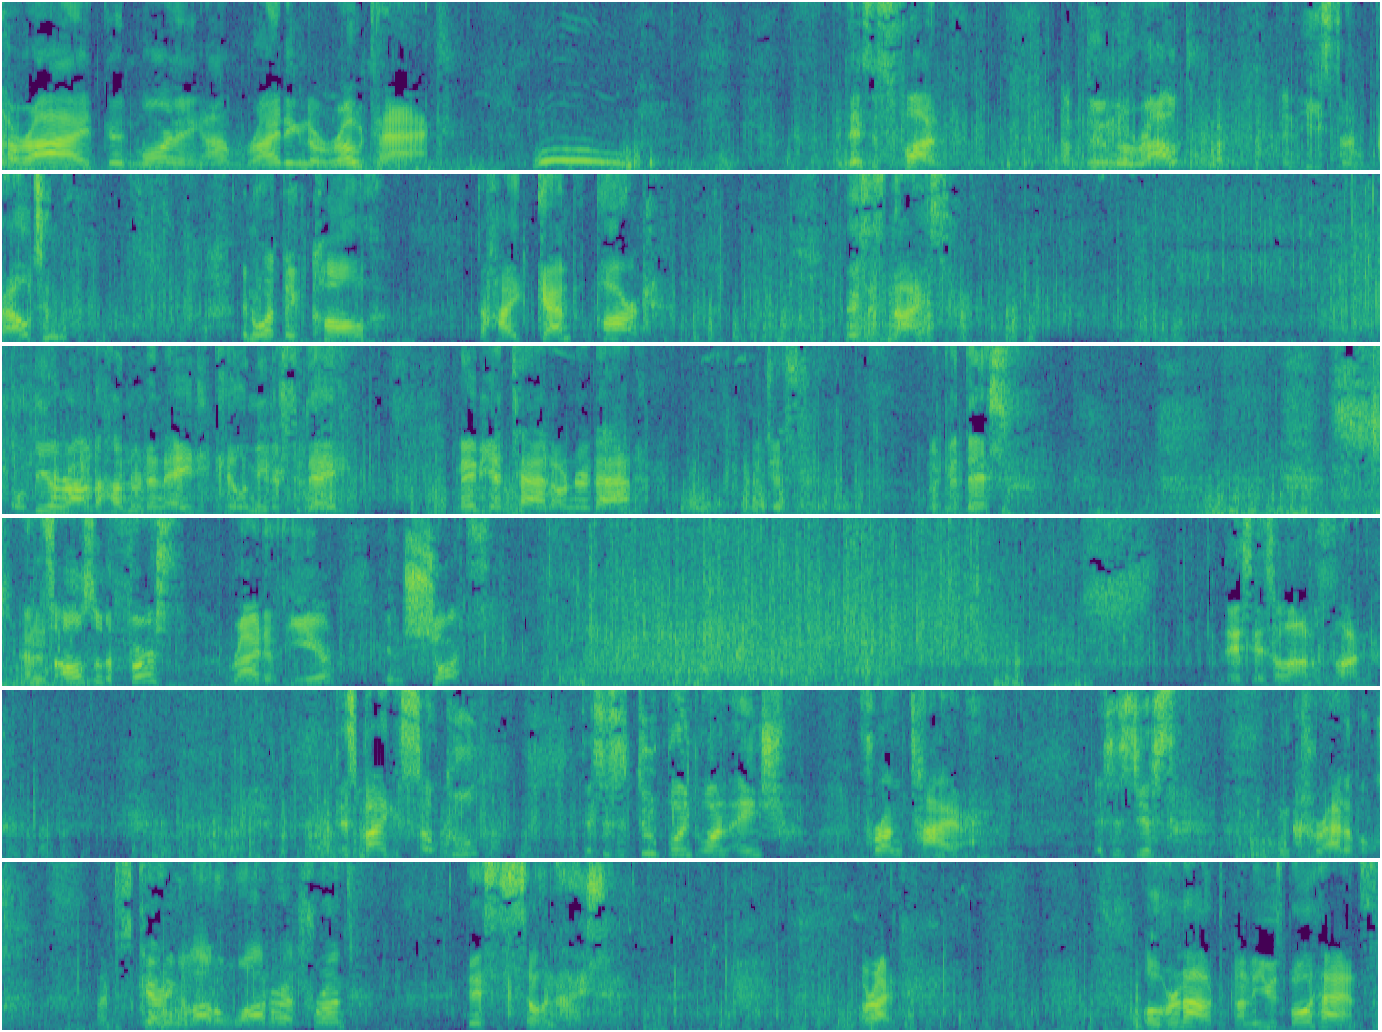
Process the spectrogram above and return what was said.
All right, good morning. I'm riding the Rowtag. Woo! And this is fun. I'm doing a route in eastern Belgium in what they call the High Camp Park. This is nice. It'll be around 180 kilometers today, maybe a tad under that. Just look at this. And it's also the first ride of the year in shorts. This is a lot of fun. This bike is so cool. This is a 2.1 inch front tire. This is just incredible. I'm just carrying a lot of water at front. This is so nice. All right, over and out. Gonna use both hands.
